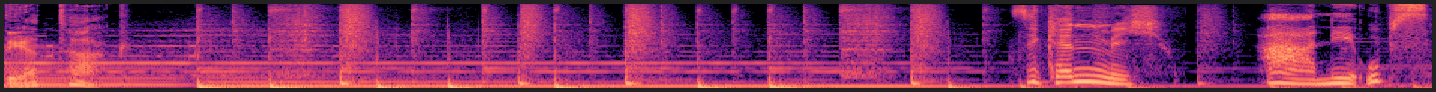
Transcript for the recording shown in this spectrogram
Der Tag. Sie kennen mich. Ah, nee, ups,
